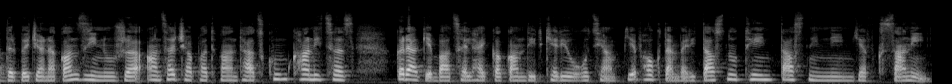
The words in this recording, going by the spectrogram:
ադրբեջանական զինուժը անցաչափաթվա ընթացքում քանիցս կրակ է բացել հայկական դիրքերի ուղությամբ եւ հոկտեմբերի 18-ին, 19-ին եւ 20-ին։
